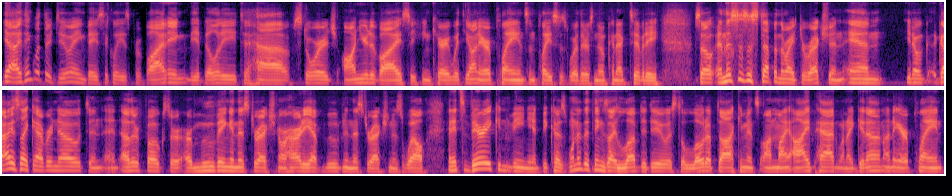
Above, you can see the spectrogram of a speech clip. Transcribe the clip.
Yeah, I think what they're doing basically is providing the ability to have storage on your device so you can carry with you on airplanes and places where there's no connectivity. So, and this is a step in the right direction. And you know, guys like Evernote and, and other folks are, are moving in this direction or already have moved in this direction as well. And it's very convenient because one of the things I love to do is to load up documents on my iPad when I get on an airplane.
